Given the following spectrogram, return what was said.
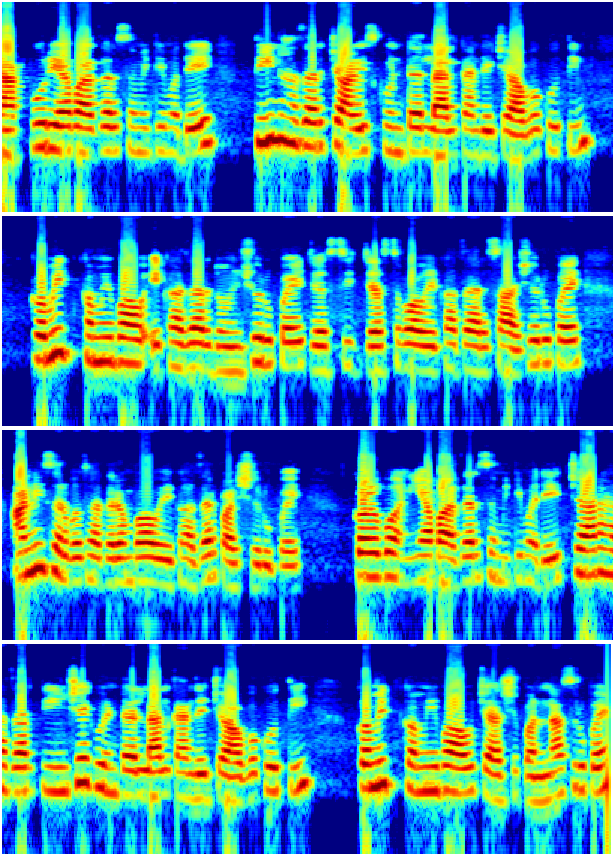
नागपूर या बाजार समितीमध्ये तीन हजार चाळीस क्विंटल लाल कांद्याची आवक होती. कमीत कमी भाव एक हजार दोनशे रुपये जास्तीत जास्त भाव एक हजार सहाशे रुपये आणि सर्वसाधारण भाव एक हजार पाचशे रुपये. कळवण या बाजार समितीमध्ये चार हजार तीनशे क्विंटल लाल कांद्याची आवक होती. कमीत कमी भाव चारशे पन्नास रुपये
